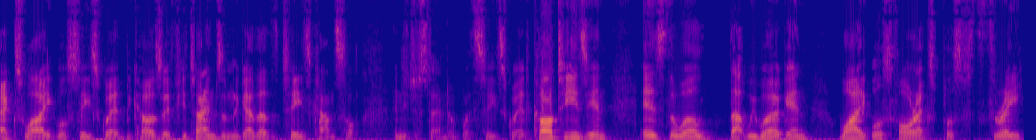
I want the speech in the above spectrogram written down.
xy equals c squared because if you times them together the t's cancel and you just end up with c squared. Cartesian is the world that we work in. y equals 4x plus 3.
